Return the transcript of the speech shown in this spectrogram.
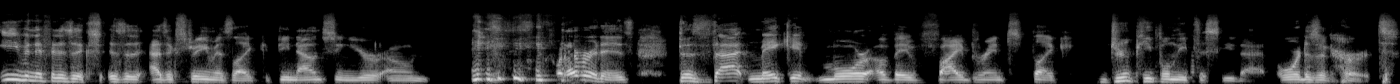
even if it is ex- is as extreme as like denouncing your own whatever it is, does that make it more of a vibrant like? Do people need to see that, or does it hurt?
